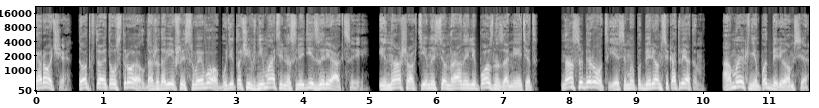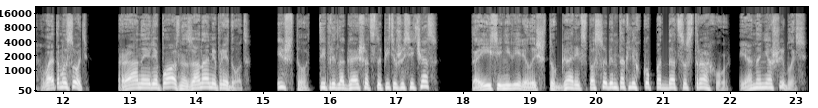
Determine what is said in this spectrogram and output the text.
Короче, тот, кто это устроил, даже добившись своего, будет очень внимательно следить за реакцией. И нашу активность он рано или поздно заметит. Нас уберут, если мы подберемся к ответам. А мы к ним подберемся, в этом и суть. Рано или поздно за нами придут. «И что, ты предлагаешь отступить уже сейчас?» Таисе не верилось, что Гарик способен так легко поддаться страху, и она не ошиблась.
